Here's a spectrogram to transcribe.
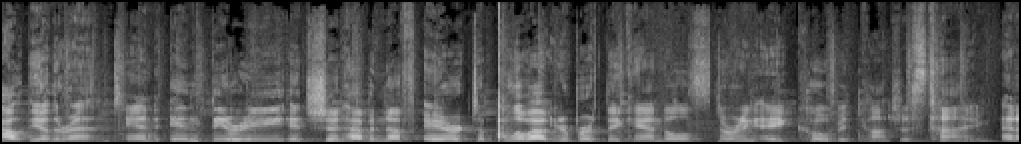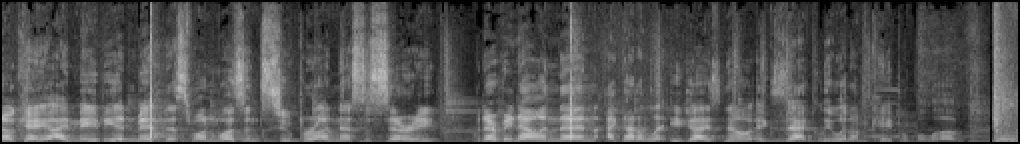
out the other end. And in theory, it should have enough air to blow out your birthday candles during a COVID conscious time. And okay, I maybe admit this one wasn't super unnecessary, but every now and then, I gotta let you guys know exactly what I'm capable of.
